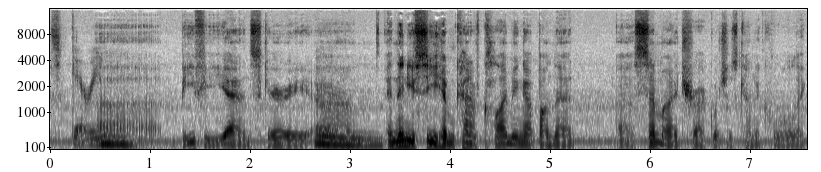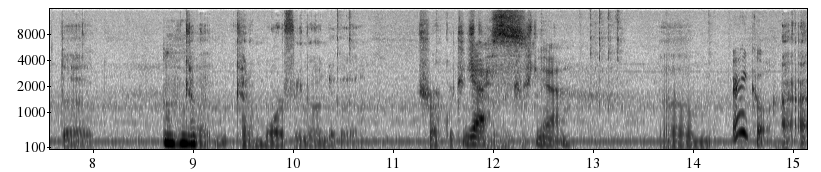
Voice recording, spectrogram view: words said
Scary. uh, beefy, yeah, and scary. Um, and then you see him kind of climbing up on that uh, semi truck, which is kind of cool, like the kind of kind of morphing onto the truck, which is kind of yes. interesting. Yeah. Um, Very cool. I, I,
